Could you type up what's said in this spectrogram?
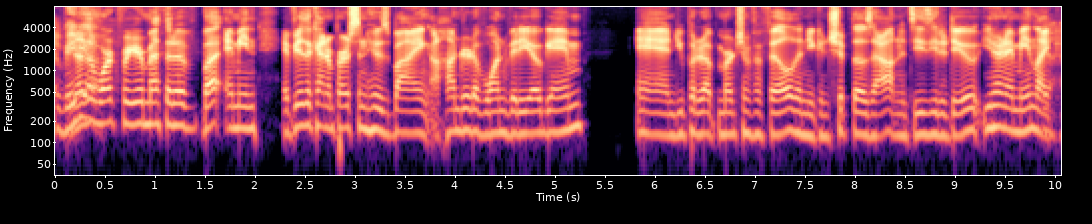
It maybe doesn't I- work for your method of, but I mean, if you're the kind of person who's buying a hundred of one video game and you put it up merchant fulfilled and you can ship those out and it's easy to do, you know what I mean? Like, Yeah.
